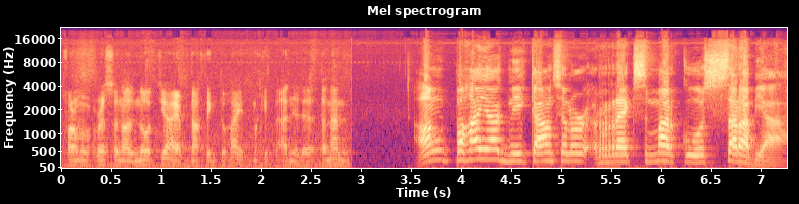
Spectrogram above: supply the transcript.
from a personal note, yeah, I have nothing to hide. Makitaan niya tanan. Ang pahayag ni Councilor Rex Marcus Sarabia.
